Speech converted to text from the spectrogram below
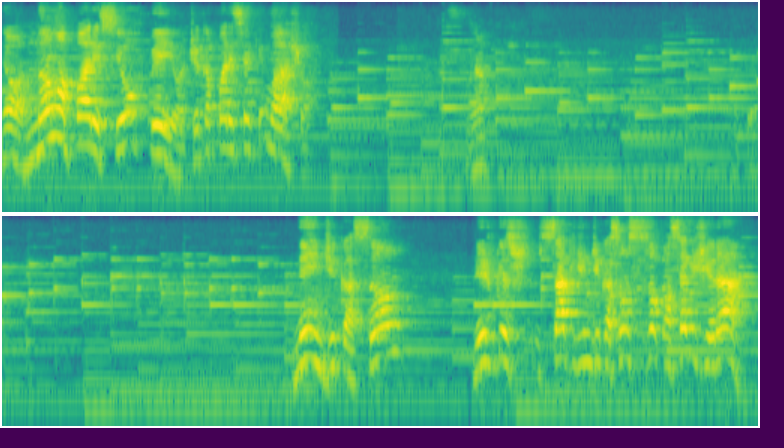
Não, não apareceu o Orpei, ó. Tinha que aparecer aqui embaixo, ó. Nem indicação, mesmo que o saque de indicação você só consegue tirar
